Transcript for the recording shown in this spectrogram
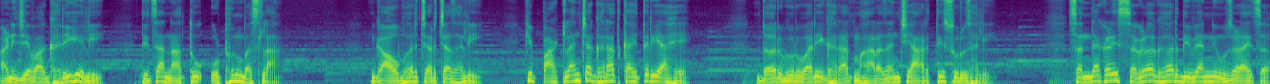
आणि जेव्हा घरी गेली तिचा नातू उठून बसला. गावभर चर्चा झाली की पाटलांच्या घरात काहीतरी आहे. दर गुरुवारी घरात महाराजांची आरती सुरू झाली. संध्याकाळी सगळं घर दिव्यांनी उजळायचं.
